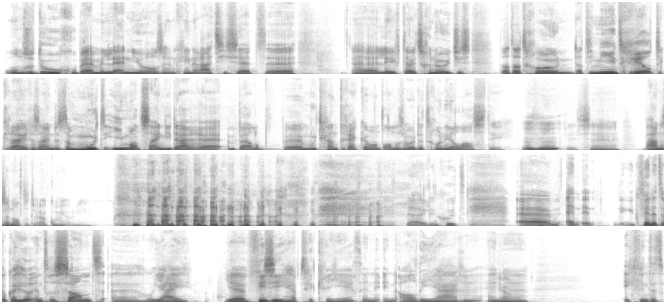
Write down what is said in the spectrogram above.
onze doelgroep, hè, millennials en generatie Z, uh, leeftijdsgenootjes, dat dat gewoon, dat die niet in het gereel te krijgen zijn. Dus er moet iemand zijn die daar een pijl op moet gaan trekken, want anders wordt het gewoon heel lastig. Mm -hmm. Dus banen zijn altijd welkom, Joni. Duidelijk, goed. Um, en, ik vind het ook al heel interessant hoe jij je visie hebt gecreëerd in, in al die jaren. En uh, ik vind het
